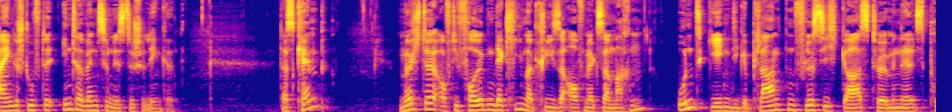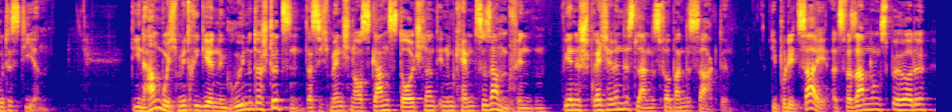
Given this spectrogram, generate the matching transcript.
eingestufte interventionistische Linke. Das Camp möchte auf die Folgen der Klimakrise aufmerksam machen und gegen die geplanten Flüssiggasterminals protestieren. Die in Hamburg mitregierenden Grünen unterstützen, dass sich Menschen aus ganz Deutschland in dem Camp zusammenfinden, wie eine Sprecherin des Landesverbandes sagte. Die Polizei als Versammlungsbehörde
